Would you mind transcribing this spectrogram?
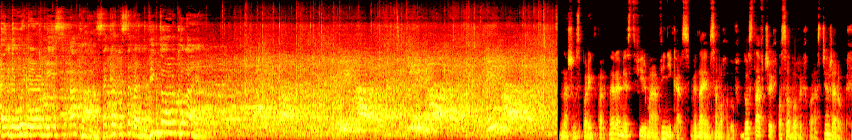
And the winner is Aka, second seven, Wiktor Kolaja. Naszym sparring partnerem jest firma Vinicars, wynajem samochodów dostawczych, osobowych oraz ciężarowych.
